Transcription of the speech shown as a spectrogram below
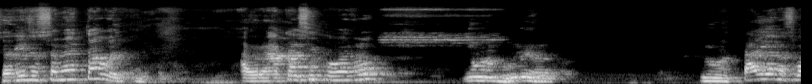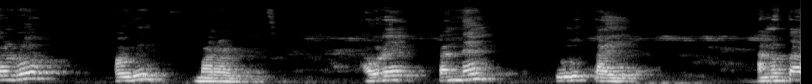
ಶರೀರ ಸಮೇತ ಹೋಯ್ತು. ಅವರು ಆಕಾಶಕ್ಕೆ ಹೋದ್ರು, ಇವರು ಭೂಮಿ ಒಳಗೆ. ಇವರು ತಾಯಿ ಅನ್ನಿಸ್ಕೊಂಡ್ರು ಅವರು ಮಹಾರಾಜ ಅವರೇ ತಂದೆ, ಇವರು ತಾಯಿ. ಅನ್ನುತ್ತಾ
